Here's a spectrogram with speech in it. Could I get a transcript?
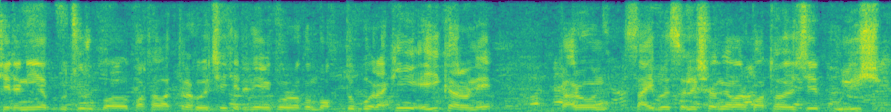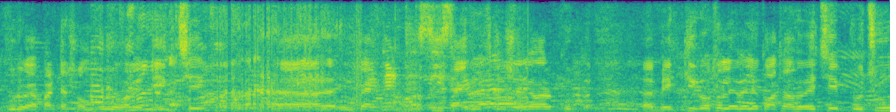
সেটা নিয়ে প্রচুর কথাবার্তা হয়েছে। সেটা নিয়ে আমি কোনো রকম বক্তব্য রাখিনি এই কারণে। কারণ সাইবার সেলের সঙ্গে আমার কথা হয়েছে। পুলিশ পুরো ব্যাপারটা সম্পূর্ণভাবে দেখছে। ইনফ্যাক্ট ডিসি সাইবার সেলের সঙ্গে আমার খুব ব্যক্তিগত লেভেলে কথা হয়েছে। প্রচুর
